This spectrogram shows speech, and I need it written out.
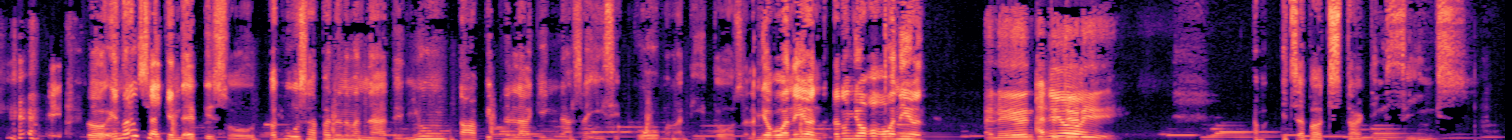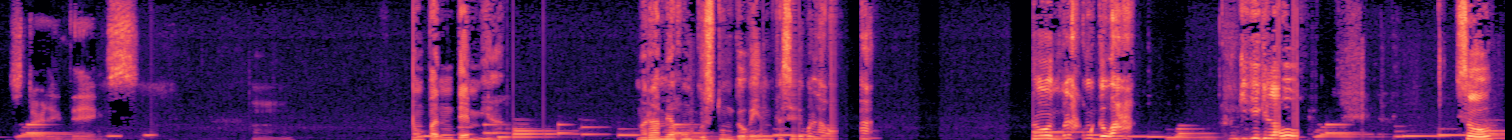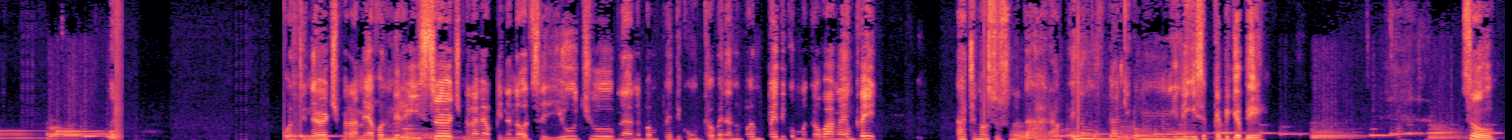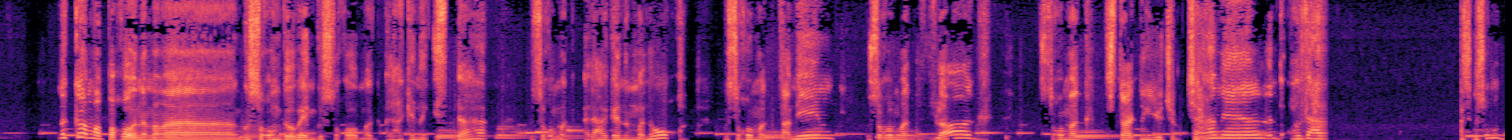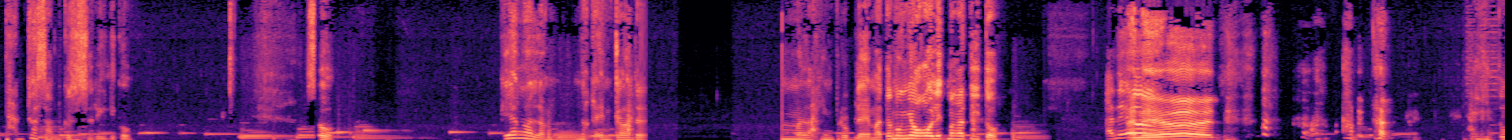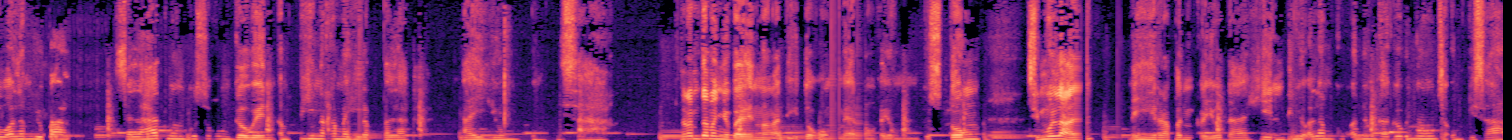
So, in our second episode, pag-uusapan na naman natin yung topic na laging nasa isip ko, mga titos. Alam niyo kung ano yun? Tanong niyo ako kung ano yun. Ano yun, Tito Ano yun? Jory? Um, It's about starting things. Starting things. Nung pandemya, marami akong gustong gawin kasi wala akong noon, wala akong magawa. Nagigigil ako. So, ako sinerch, marami akong ni-research, marami akong pinanood sa YouTube na ano bang pwede kong gawin, ano bang pwede kong magawa ngayong gabi. At sa mga susunod na araw, ayun ang lagi kong iniisip gabi-gabi. So, nagkamap ako ng mga gusto kong gawin. Gusto ko mag-alaga ng isda, gusto ko mag-alaga ng manok, gusto ko magtanim, gusto ko mag-vlog, gusto ko mag-start ng YouTube channel, and all that. Kasi gusto ko mag-podcast, sabi ko sa sarili ko. So, kaya nga lang, naka-encounter malaking problema. Tanong niyo ako ulit mga tito. Ano yun? Ano yun? Tito, alam niyo ba, sa lahat ng gusto kong gawin, ang pinakamahirap pala ay yung umpisa. Naramdaman niyo ba yun mga tito kung meron kayong gustong simulan, nahihirapan kayo dahil hindi niyo alam kung anong gagawin niyo sa umpisa.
